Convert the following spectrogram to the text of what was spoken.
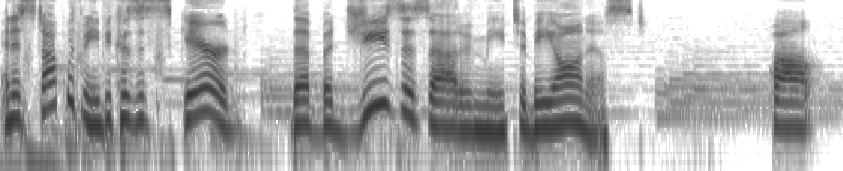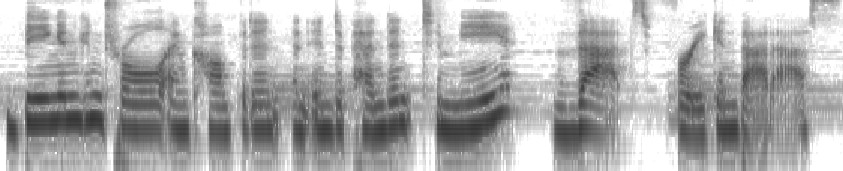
And it stuck with me because it scared the bejesus out of me, to be honest. Well, being in control and confident and independent, to me, that's freaking badass.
